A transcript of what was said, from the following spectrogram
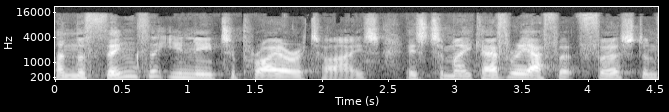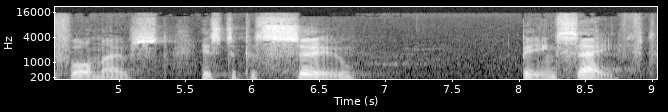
And the thing that you need to prioritize is to make every effort, first and foremost, is to pursue being saved.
